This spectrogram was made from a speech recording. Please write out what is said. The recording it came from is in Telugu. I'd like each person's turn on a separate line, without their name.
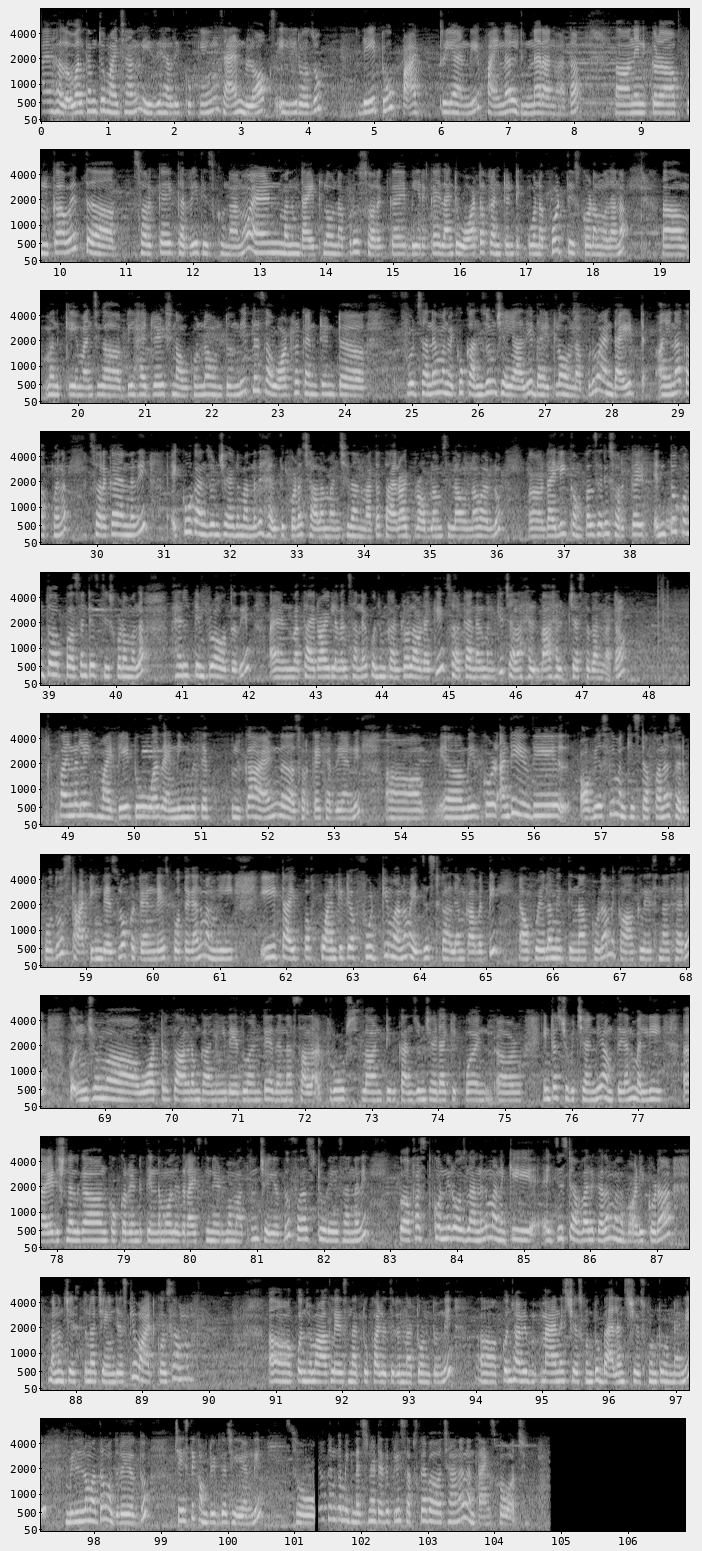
Hi hello welcome to my channel easy healthy cookings and blogs ఈరోజు డే టూ పార్ట్ త్రీ అండి. ఫైనల్ డిన్నర్ అనమాట నేను ఇక్కడ పుల్కా విత్ సొరకాయ కర్రీ తీసుకున్నాను. అండ్ మనం డైట్లో ఉన్నప్పుడు సొరకాయ బీరకాయ ఇలాంటి వాటర్ కంటెంట్ ఎక్కువ ఉన్న ఫుడ్ తీసుకోవడం వలన మనకి మంచిగా డిహైడ్రేషన్ అవ్వకుండా ఉంటుంది. ప్లస్ ఆ వాటర్ కంటెంట్ ఫుడ్స్ అనేవి మనం ఎక్కువ కన్జ్యూమ్ చేయాలి డైట్లో ఉన్నప్పుడు. అండ్ డైట్ అయినా కాకపోయినా సొరకాయ అన్నది ఎక్కువ కన్జ్యూమ్ చేయడం అన్నది హెల్త్కి కూడా చాలా మంచిది అనమాట థైరాయిడ్ ప్రాబ్లమ్స్ ఇలా ఉన్న వాళ్ళు డైలీ కంపల్సరీ సొరకాయ ఎంతో కొంత పర్సంటేజ్ తీసుకోవడం వల్ల హెల్త్ ఇంప్రూవ్ అవుతుంది. అండ్ థైరాయిడ్ లెవెల్స్ అనేవి కొంచెం కంట్రోల్ అవడానికి సొరకాయ అనేది మనకి చాలా హెల్ప్ బాగా హెల్ప్ చేస్తుంది అనమాట finally my day two was ending with a phulka and సొరకాయ కర్రీ అండి. మీరు కూడా అంటే ఇది ఆబ్వియస్లీ మనకి స్టఫ్ అనేది సరిపోదు. స్టార్టింగ్ డేస్లో ఒక టెన్ డేస్ పోతే కానీ మనం ఈ ఈ టైప్ ఆఫ్ క్వాంటిటీ ఆఫ్ ఫుడ్కి మనం అడ్జస్ట్ కాలేం కాబట్టి ఒకవేళ మీరు తిన్నాక కూడా మీకు ఆకలి వేసినా సరే కొంచెం వాటర్ తాగడం కానీ లేదు అంటే ఏదైనా సలాడ్ ఫ్రూట్స్ లాంటివి కన్జ్యూమ్ చేయడానికి ఎక్కువ ఇంట్రెస్ట్ చూపించండి. అంతేగాని మళ్ళీ అడిషనల్గా ఇంకొక రెండు తినడమో లేదా రైస్ తినేయడమో మాత్రం చేయొద్దు. ఫస్ట్ టూ డేస్ అన్నది ఫస్ట్ కొన్ని రోజులు అనేది మనకి అడ్జస్ట్ అవ్వాలి కదా మన బాడీ కూడా. మనం చేస్తున్న చేంజెస్కి వాటి కోసం కొంచెం ఆకలి వేసినట్టు కళ్ళు తిరిగినట్టు ఉంటుంది. కొంచెం అవి మేనేజ్ చేసుకుంటూ బ్యాలెన్స్ చేసుకుంటూ ఉండండి. మిడిల్లో మాత్రం వదిలేయొద్దు. చేస్తే కంప్లీట్గా చేయండి. సో కనుక మీకు నచ్చినట్టయితే please subscribe our channel and thanks for watching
